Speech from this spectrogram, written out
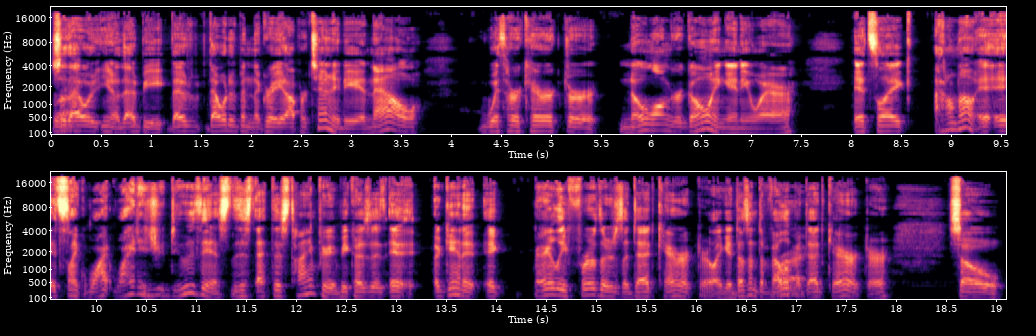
So Right. that would, you know, that'd be that that would have been the great opportunity. And now with her character no longer going anywhere, it's like I don't know. It, it's like why why did you do this this at this time period? Because it, it again it it barely furthers a dead character. Like it doesn't develop a dead character. So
